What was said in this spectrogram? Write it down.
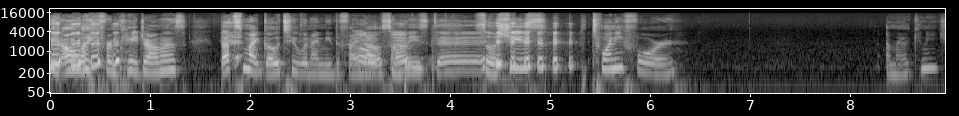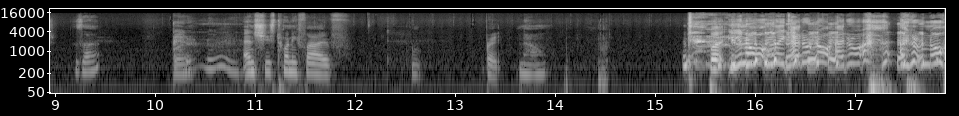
You know, like from K dramas. That's my go-to when I need to find Oh, out somebody's. So she's 24. American age is that? I don't know. and she's 25 right now but you know like i don't know i don't i don't know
